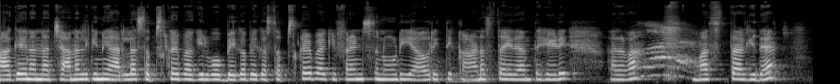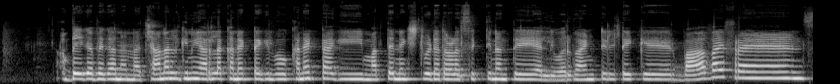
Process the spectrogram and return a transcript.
ಹಾಗೆ ನನ್ನ ಚಾನಲ್ಗಿನ ಯಾರೆಲ್ಲ ಸಬ್ಸ್ಕ್ರೈಬ್ ಆಗಿಲ್ವೋ, ಬೇಗ ಬೇಗ ಸಬ್ಸ್ಕ್ರೈಬ್ ಆಗಿ ಫ್ರೆಂಡ್ಸ್ ನೋಡಿ ಯಾವ ರೀತಿ ಕಾಣಿಸ್ತಾ ಇದೆ ಅಂತ ಹೇಳಿ, ಅಲ್ವಾ? ಮಸ್ತಾಗಿದೆ. ಬೇಗ ಬೇಗ ನನ್ನ ಚಾನಲ್ಗಿನ ಯಾರೆಲ್ಲ ಕನೆಕ್ಟ್ ಆಗಿಲ್ವೋ ಕನೆಕ್ಟ್ ಆಗಿ ಮತ್ತೆ ನೆಕ್ಸ್ಟ್ ವಿಡಿಯೋದೊಳಗೆ ಸಿಗ್ತೀನಂತೆ. ಅಲ್ಲಿವರೆಗೂ ಅಂಟಿಲ್ ಟೇಕ್ ಕೇರ್ ಬಾ ಬಾಯ್ ಫ್ರೆಂಡ್ಸ್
